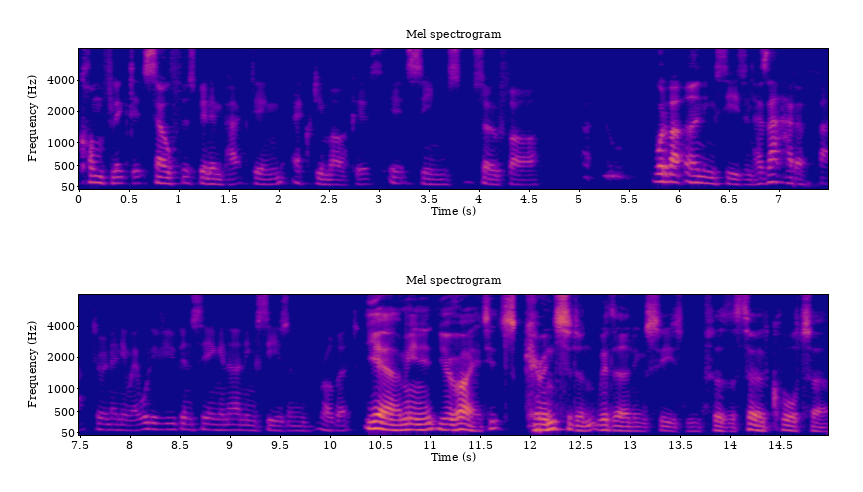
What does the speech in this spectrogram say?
conflict itself that's been impacting equity markets. It seems so far. What about earnings season? Has that had a factor in any way? What have you been seeing in earnings season, Robert? Yeah, I mean, you're right. It's coincident with earnings season for the third quarter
